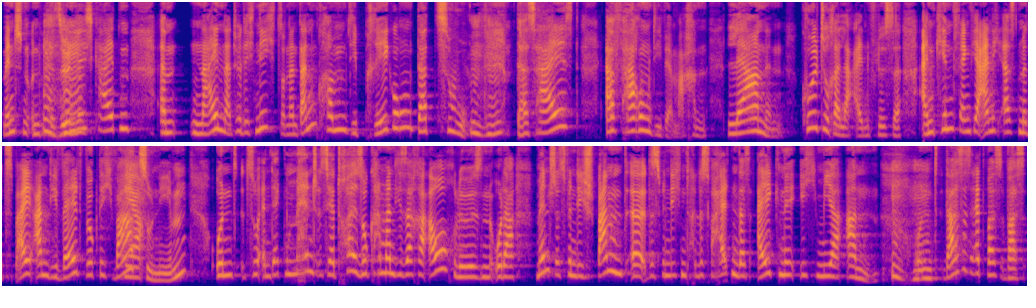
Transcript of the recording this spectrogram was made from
Menschen und mhm. Persönlichkeiten. Mhm. Ähm, nein, natürlich nicht, sondern dann kommen die Prägungen dazu. Mhm. Das heißt, Erfahrungen, die wir machen, Lernen, kulturelle Einflüsse. Ein Kind fängt ja eigentlich erst mit zwei an, die Welt wirklich wahrzunehmen ja. und zu entdecken, Mensch, ist ja toll, so kann man die Sache auch lösen. Oder Mensch, das finde ich spannend, äh, das finde ich ein tolles Verhalten, das eigne ich mir an. Mhm. Und das ist etwas, was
